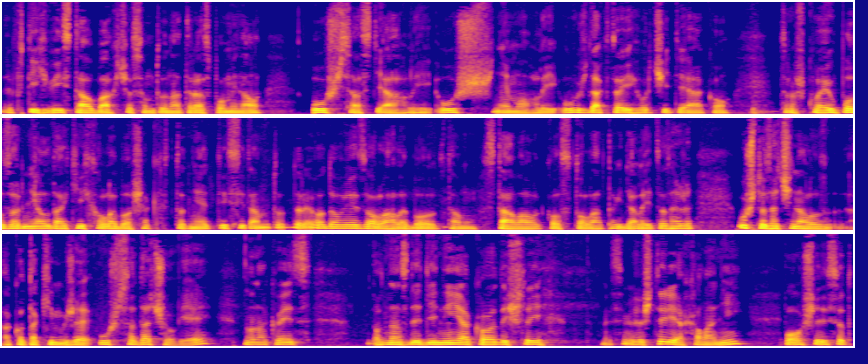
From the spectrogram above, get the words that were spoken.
v tých výstavbách, čo som tu na teraz spomínal, už sa stiahli, už nemohli, už takto ich určite ako trošku aj upozornil tak ticho, lebo však to nie, ty si tam to drevo doviezol, alebo tam stával kostol a tak ďalej. To znamená, že už to začínalo ako takým, že už sa da čo vie. No nakoniec od nás dediny ako odišli, myslím, že štyria chalani, po 68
